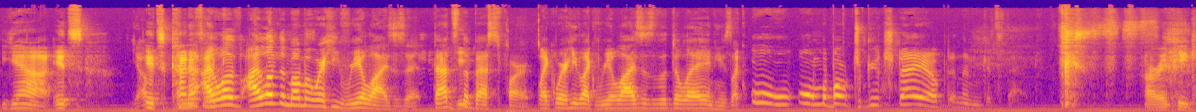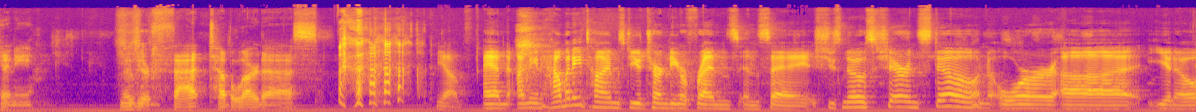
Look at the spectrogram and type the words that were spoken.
yeah, it's Yep. it's kind And of I love I love the moment where he realizes it. That's Ye- the best part. Like where he like realizes the delay and he's like, "Oh, I'm about to get stabbed," and then gets stabbed. R.A.P. Kenny. Move your fat Tubbleard ass. Yeah. And I mean, how many times do you turn to your friends and say, she's no Sharon Stone? Or, uh, you know,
